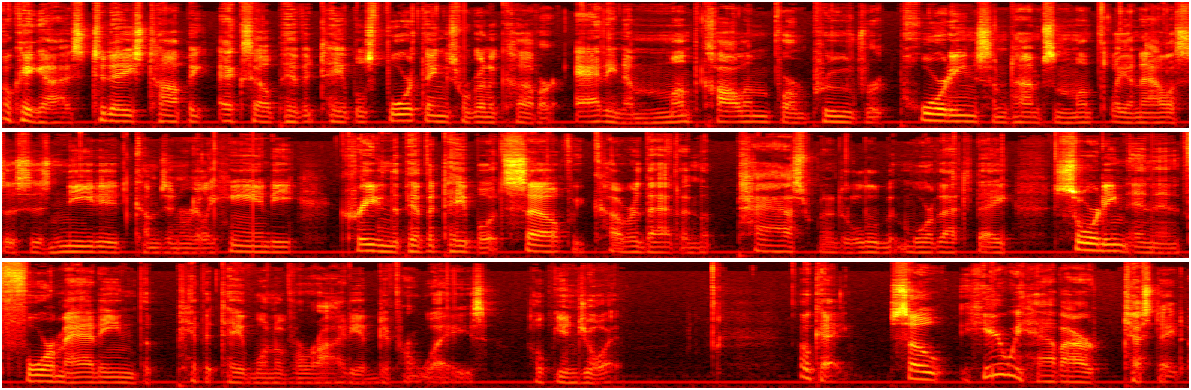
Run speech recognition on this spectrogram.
Okay guys, today's topic, Excel pivot tables, four things we're going to cover. Adding a month column for improved reporting, sometimes some monthly analysis is needed, comes in really handy. Creating the pivot table itself, we covered that in the past, we're going to do a little bit more of that today. Sorting and then formatting the pivot table in a variety of different ways. Hope you enjoy it. Okay, so here we have our test data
